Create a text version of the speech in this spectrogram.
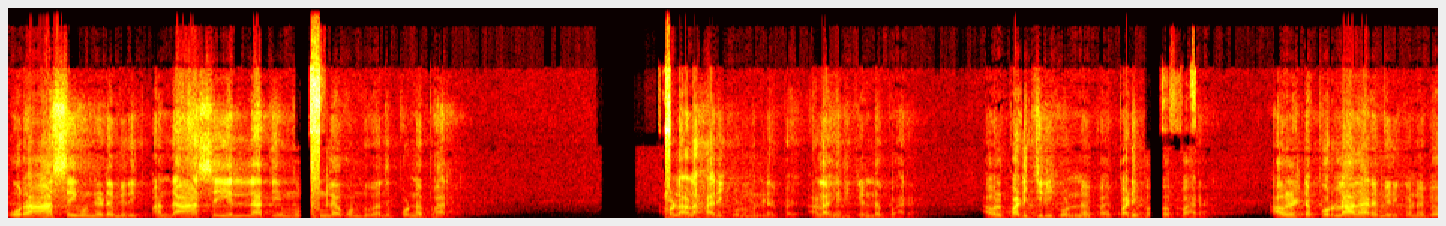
ஒரு ஆசை உன்னிடம் இருக்கும். அந்த ஆசை எல்லாத்தையும் முன்னில் கொண்டு வந்து பொண்ணை பாரு. அவள் அழகா இருக்கணும்னு நினைப்பேன் அழகு இருக்குன்னு பாரு. அவள் படிச்சிருக்கணும்னு நினைப்பேன் படிப்பை பாரு. அவள்கிட்ட பொருளாதாரம் இருக்கணும்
